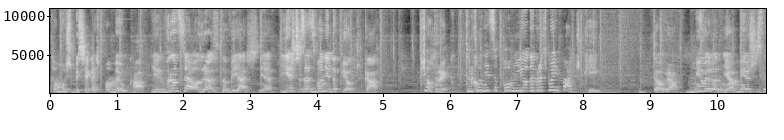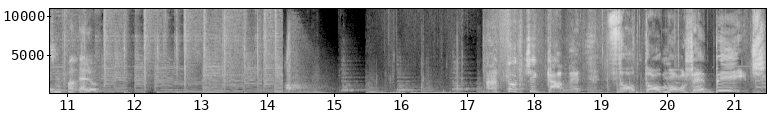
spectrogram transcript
To musi być jakaś pomyłka. Jak wrócę, od razu to wyjaśnię. I jeszcze zadzwonię do Piotrka. Piotrek, tylko nie zapomnij odebrać mojej paczki. Dobra, miłego dnia, my już jesteśmy w hotelu. A to ciekawe, co to może być?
